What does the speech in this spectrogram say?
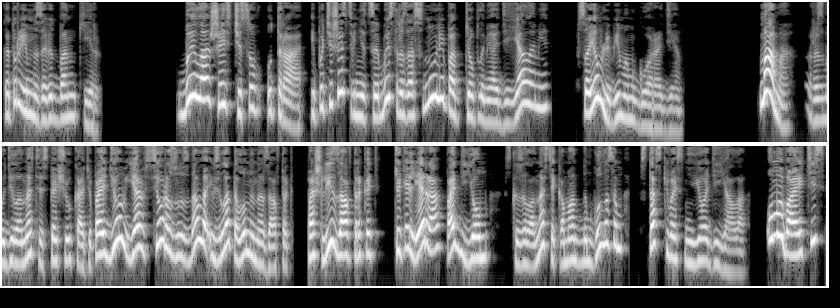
который им назовет банкир. Было шесть часов утра, и путешественницы быстро заснули под теплыми одеялами в своем любимом городе. Мама, разбудила Настя спящую Катю. Пойдем, я все разузнала и взяла талоны на завтрак. Пошли завтракать. Тетя Лера, подъем, сказала Настя командным голосом, стаскивая с нее одеяло. Умывайтесь,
